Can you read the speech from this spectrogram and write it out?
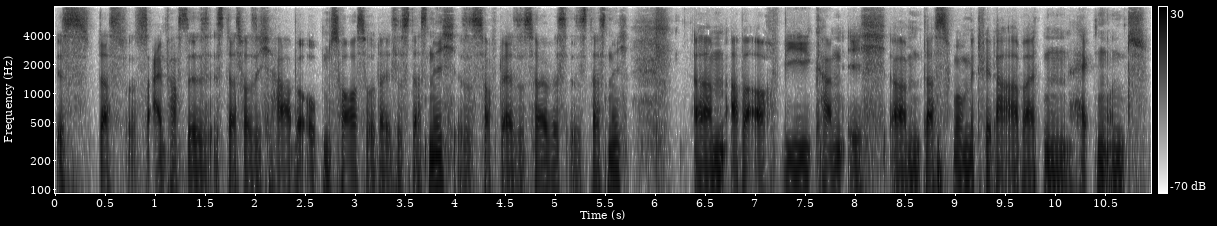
ist das, das Einfachste ist, ist das, was ich habe, Open Source oder ist es das nicht? Ist es Software as a Service? Ist es das nicht? Ähm, aber auch, wie kann ich ähm, das, womit wir da arbeiten, hacken und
